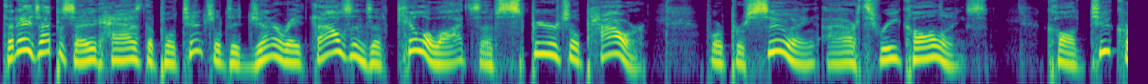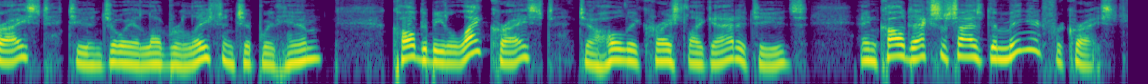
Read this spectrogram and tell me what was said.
Today's episode has the potential to generate thousands of kilowatts of spiritual power for pursuing our three callings called to Christ to enjoy a love relationship with Him, called to be like Christ to holy Christ like attitudes, and called to exercise dominion for Christ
